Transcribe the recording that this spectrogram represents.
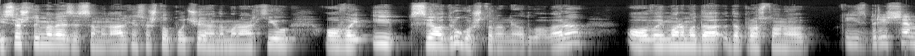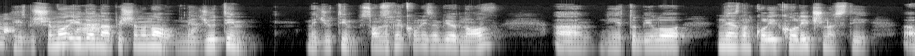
i sve što ima veze sa monarhijom, sve što upućuje na monarhiju, ovaj, i sve drugo što nam ne odgovara, ovaj, moramo da, da prosto ono, Izbrišemo. izbrišemo i da Da. napišemo novo. Međutim, međutim, s obzirom da je komunizam bio nov, a, nije to bilo ne znam koliko ličnosti a,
